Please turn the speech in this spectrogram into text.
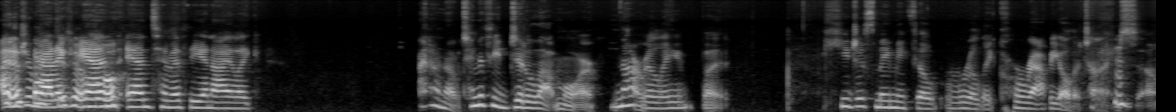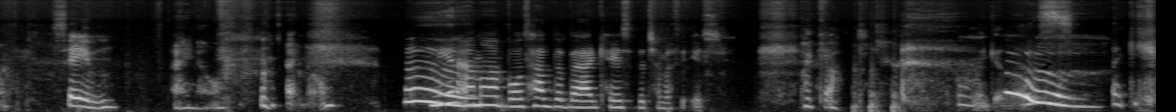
I'm dramatic and and Timothy and I like I don't know. Timothy did a lot more. Not really, but he just made me feel really crappy all the time. So Same. I know. I know. Me and Emma both had the bad case of the Timothys. my god. Oh my goodness. I can't.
